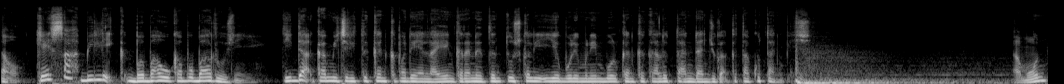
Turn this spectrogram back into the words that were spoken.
Now, kisah bilik berbau kapur barus ni tidak kami ceritakan kepada yang lain kerana tentu sekali ia boleh menimbulkan kekalutan dan juga ketakutan, bis. Namun,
